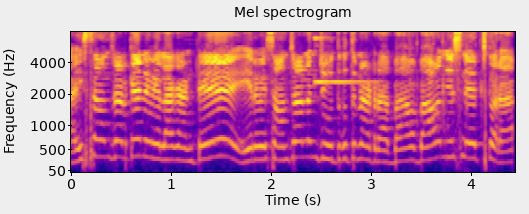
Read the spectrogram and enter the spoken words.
ఐదు సంవత్సరాలకే నువ్వు ఇలాగంటే ఇరవై సంవత్సరాల నుంచి ఉతుకుతున్నాడు రా బావ బావం చూసి నేర్చుకోరా?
